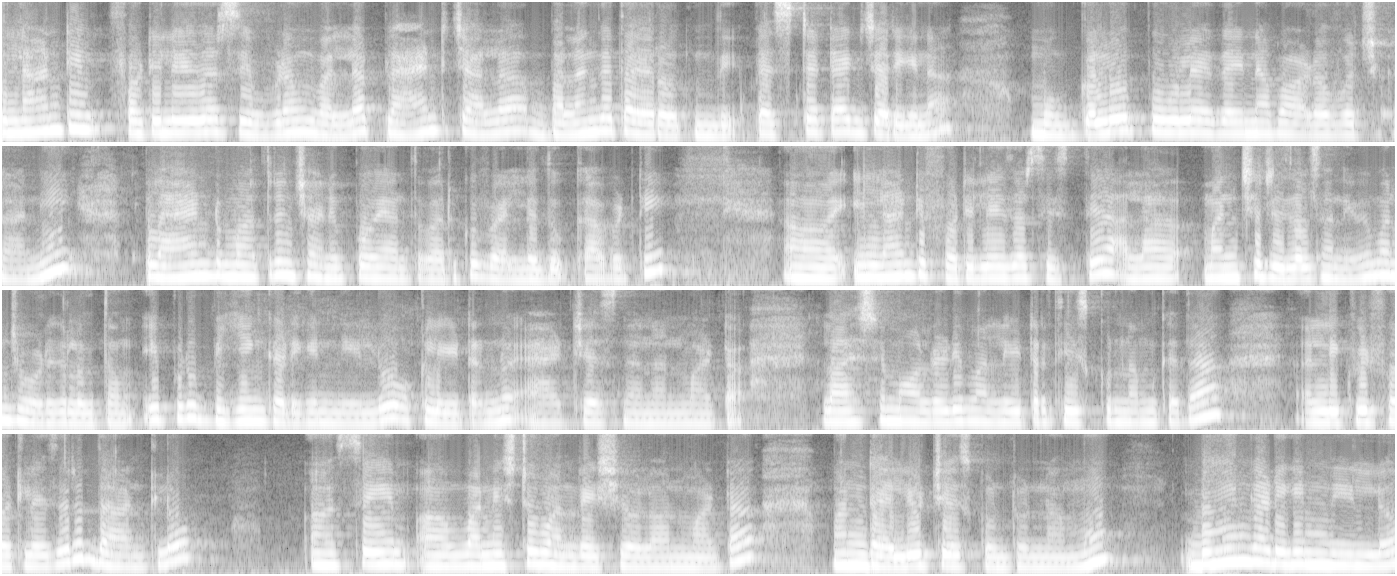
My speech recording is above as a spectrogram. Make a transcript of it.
ఇలాంటి ఫర్టిలైజర్స్ ఇవ్వడం వల్ల ప్లాంట్ చాలా బలంగా తయారవుతుంది. పెస్ట్ అటాక్ జరిగిన మొగ్గలు పూలు ఏదైనా పాడవచ్చు కానీ ప్లాంట్ మాత్రం చనిపోయేంత వరకు వెళ్ళదు. కాబట్టి ఇలాంటి ఫర్టిలైజర్స్ ఇస్తే అలా మంచి రిజల్ట్స్ అనేవి మనం చూడగలుగుతాం. ఇప్పుడు బియ్యం కడిగిన నీళ్ళు ఒక లీటర్ను యాడ్ చేస్తున్నాను అనమాట last time already one litre తీసుకున్నాం కదా లిక్విడ్ ఫర్టిలైజర్ దాంట్లో same one is to one రేషియోలో అనమాట మనం డైల్యూట్ చేసుకుంటున్నాము. బియ్యం కడిగిన నీళ్ళలో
